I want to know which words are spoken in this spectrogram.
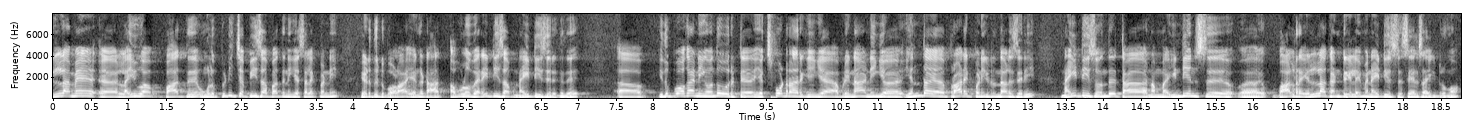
எல்லாமே லைவாக பார்த்து உங்களுக்கு பிடிச்ச பீஸாக பார்த்து நீங்கள் செலக்ட் பண்ணி எடுத்துகிட்டு போகலாம் எங்கிட்ட அவ்வளோ வெரைட்டிஸ் ஆஃப் நைட்டிஸ் இருக்குது. இது போக நீங்கள் வந்து ஒரு டெ எக்ஸ்போர்ட்டராக இருக்கீங்க அப்படின்னா நீங்கள் எந்த ப்ராடக்ட் பண்ணிக்கிட்டு இருந்தாலும் சரி நைட்டிஸ் வந்து த நம்ம இந்தியன்ஸு வாழ்கிற எல்லா கண்ட்ரிலையுமே நைட்டிஸ் சேல்ஸ் ஆகிட்டு இருக்கோம்.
